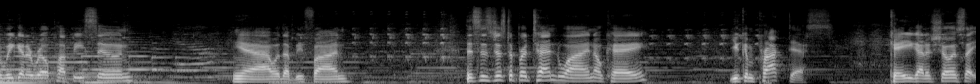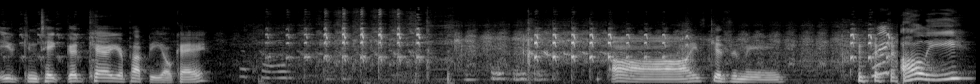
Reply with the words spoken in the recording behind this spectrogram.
Should we get a real puppy soon? Yeah, yeah. would that be fun? This is just a pretend one, okay? You can practice. Okay, you gotta show us that you can take good care of your puppy, okay? Okay. Aww, he's kissing me. Ollie,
